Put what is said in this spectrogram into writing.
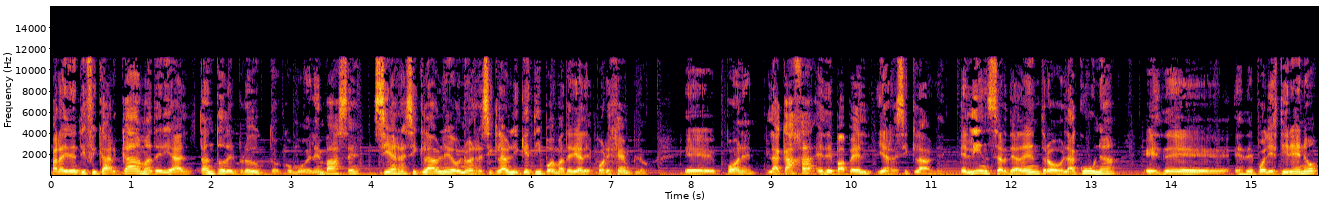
para identificar cada material, tanto del producto como del envase, si es reciclable o no es reciclable y qué tipo de materiales. Por ejemplo, eh, ponen la caja es de papel y es reciclable. El insert de adentro o la cuna es de, es de poliestireno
